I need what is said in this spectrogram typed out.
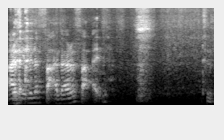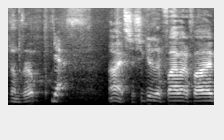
I give it a five out of five. Two thumbs up. Yes. All right, so she gives it a five out of five.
